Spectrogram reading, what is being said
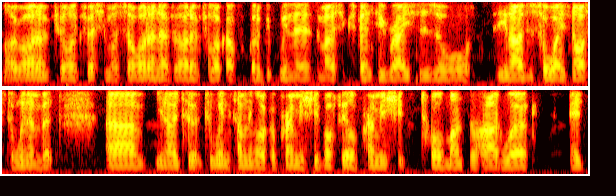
Like, I don't feel, especially myself, I don't have. I don't feel like I've got to win the, the most expensive races, or you know, it's always nice to win them. But um, you know, to to win something like a premiership, I feel a premiership, 12 months of hard work. It's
